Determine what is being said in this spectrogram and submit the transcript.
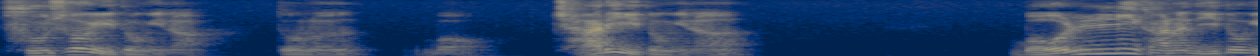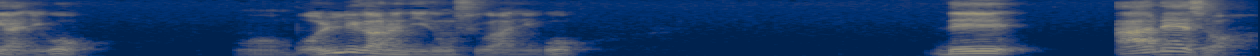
부서 이동이나 또는 뭐 자리 이동이나 멀리 가는 이동이 아니고 어, 멀리 가는 이동수가 아니고 내 안에서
